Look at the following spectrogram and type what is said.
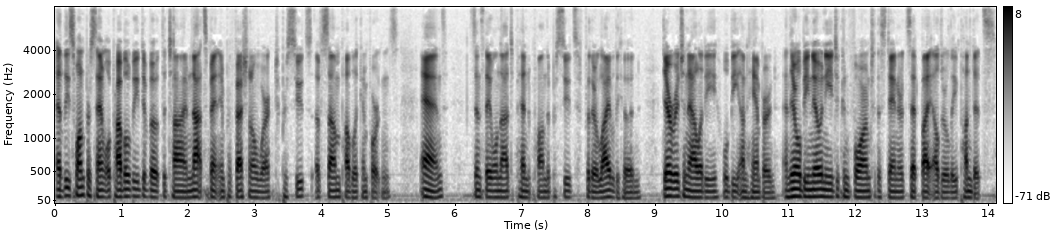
At least 1% will probably devote the time not spent in professional work to pursuits of some public importance, and, since they will not depend upon the pursuits for their livelihood, Their originality will be unhampered, and there will be no need to conform to the standards set by elderly pundits.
